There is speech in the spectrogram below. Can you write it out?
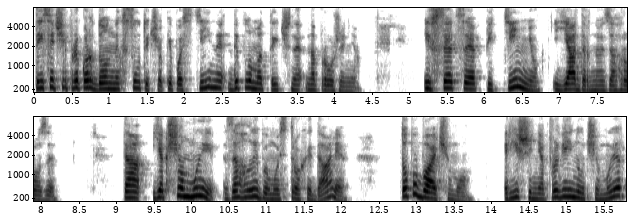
тисячі прикордонних сутичок і постійне дипломатичне напруження. І все це під тінню ядерної загрози. Та якщо ми заглибимось трохи далі, то побачимо, рішення про війну чи мир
